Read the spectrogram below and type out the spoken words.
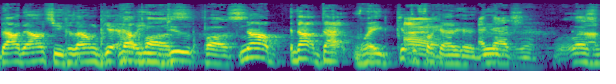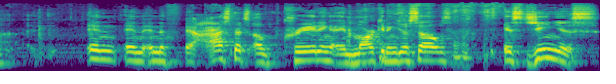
bow down to you because I don't get No, how pause, you do. pause. No, not that. way. get the All fuck right, out of here, I dude. got you. Let's. In in in the aspects of creating and marketing yourselves, it's genius.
